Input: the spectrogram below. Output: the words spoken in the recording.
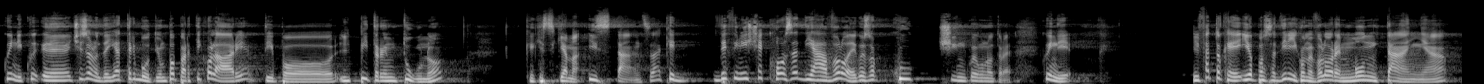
Quindi qui, eh, ci sono degli attributi un po' particolari, tipo il P31, che, che si chiama istanza, che definisce cosa diavolo è questo Q513. Quindi il fatto che io possa dirgli come valore montagna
